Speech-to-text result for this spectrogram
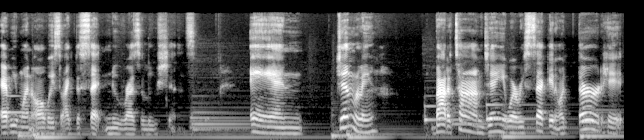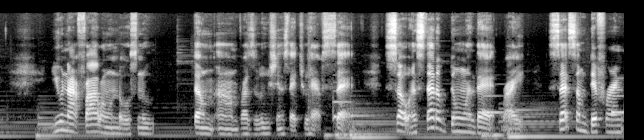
everyone always like to set new resolutions. And generally, by the time January 2nd or 3rd hit, you're not following those new dumb um, resolutions that you have set. So instead of doing that, right, set some different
